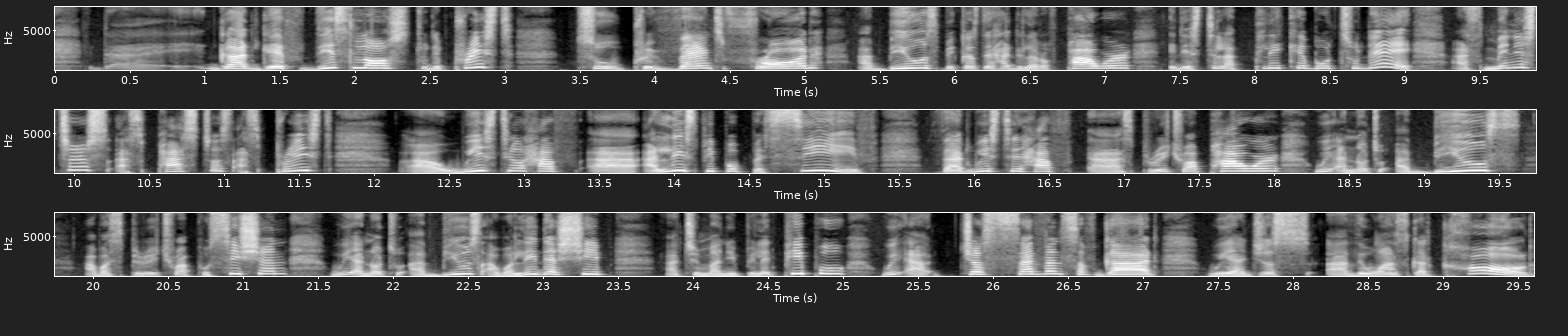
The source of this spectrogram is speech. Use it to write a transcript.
God gave these laws to the priest to prevent fraud, abuse, because they had a lot of power. It is still applicable today. As ministers, as pastors, as priests, uh, we still have, uh, at least people perceive that we still have uh, spiritual power. We are not to abuse our spiritual position. We are not to abuse our leadership uh, to manipulate people. We are just servants of God. We are just uh, the ones God called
